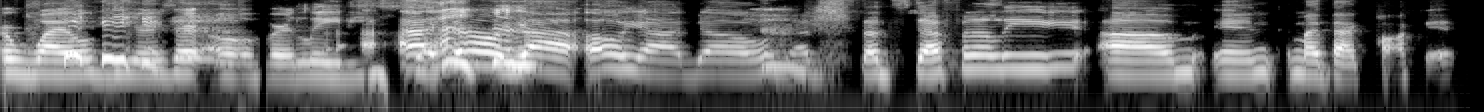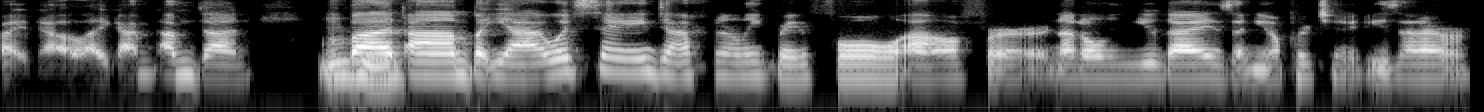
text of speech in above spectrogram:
Our wild years are over, ladies. I know, yeah, oh yeah, no, that's that's definitely um in my back pocket by now. Like I'm I'm done. But um, but yeah, I would say definitely grateful uh for not only you guys and the opportunities that are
